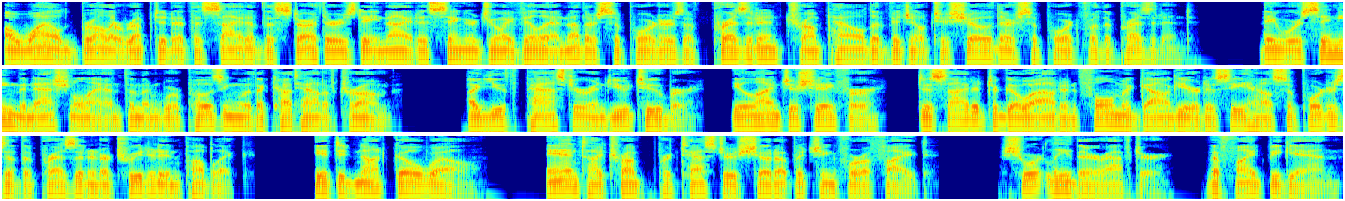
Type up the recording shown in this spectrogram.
A wild brawl erupted at the site of the star Thursday night as singer Joy Villa and other supporters of President Trump held a vigil to show their support for the president. They were singing the national anthem and were posing with a cutout of Trump. A youth pastor and YouTuber, Elijah Schaffer, decided to go out in full MAGA gear to see how supporters of the president are treated in public. It did not go well. Anti-Trump protesters showed up itching for a fight. Shortly thereafter, the fight began.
